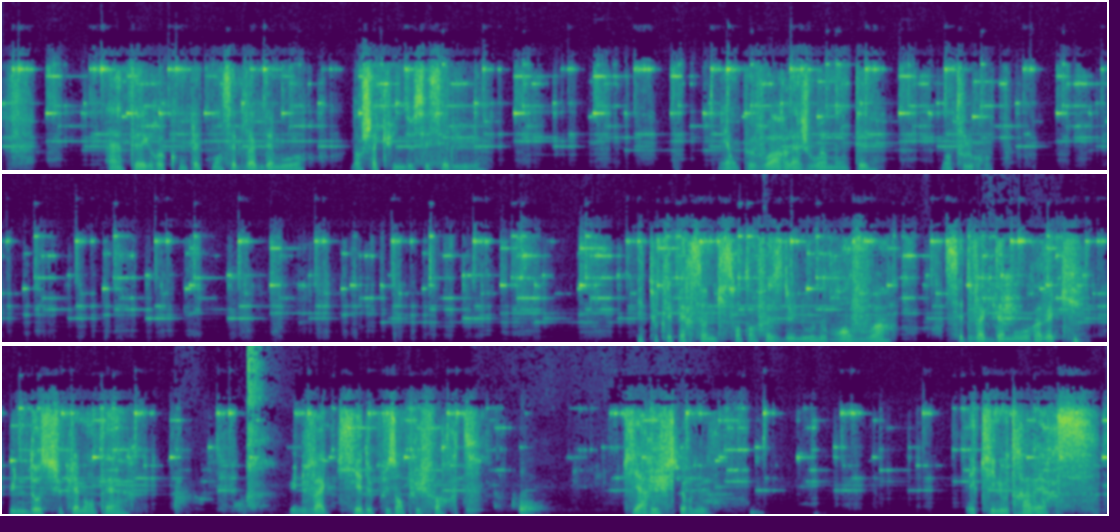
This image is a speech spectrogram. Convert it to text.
intègre complètement cette vague d'amour dans chacune de ses cellules. Et on peut voir la joie monter dans tout le groupe. Toutes les personnes qui sont en face de nous nous renvoient cette vague d'amour avec une dose supplémentaire. Une vague qui est de plus en plus forte, qui arrive sur nous et qui nous traverse.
